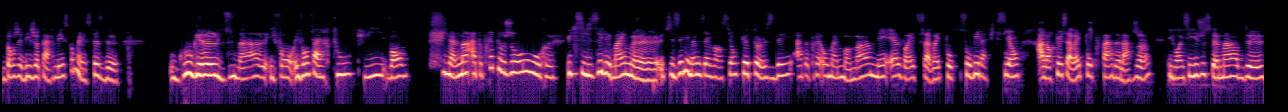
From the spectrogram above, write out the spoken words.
dont j'ai déjà parlé. C'est comme une espèce de Google du mal. Ils, ils vont faire tout, puis vont finalement à peu près toujours utiliser les mêmes, euh, utiliser les mêmes inventions que Thursday à peu près au même moment, mais elle va être, ça va être pour sauver la fiction, alors que ça va être pour faire de l'argent. Ils vont essayer justement de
